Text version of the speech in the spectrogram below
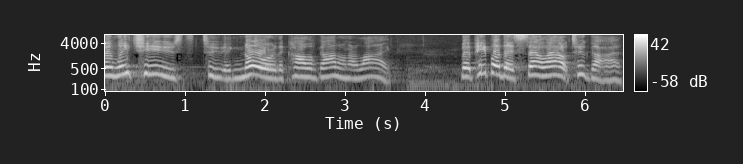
when we choose to ignore the call of God on our life. But people that sell out to God,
